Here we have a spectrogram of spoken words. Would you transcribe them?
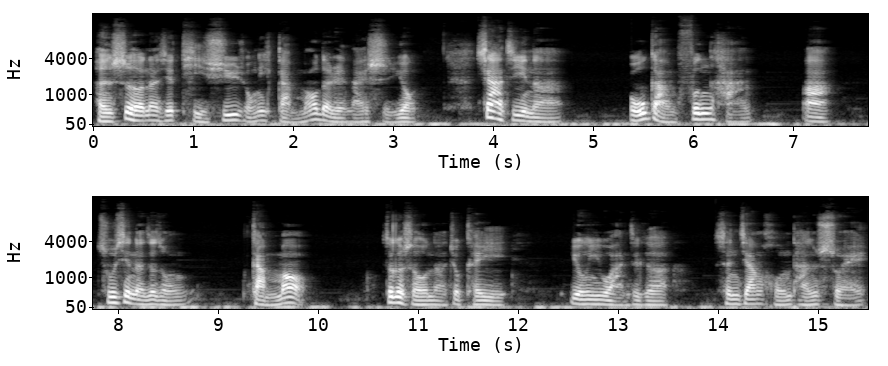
很适合那些体虚容易感冒的人来使用。夏季呢，偶感风寒啊，出现了这种。感冒，这个时候呢，就可以用一碗这个生姜红糖水，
